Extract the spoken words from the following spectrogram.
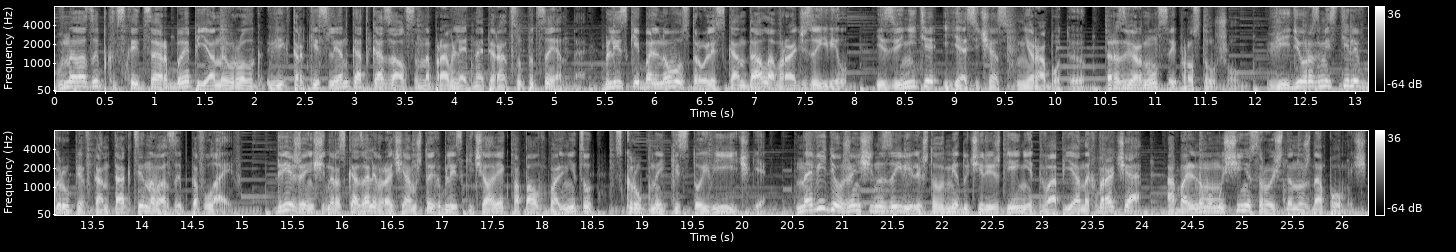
В Новозыбковской ЦРБ пьяный уролог Виктор Кисленко отказался направлять на операцию пациента. Близкие больного устроили скандал, а врач заявил «Извините, я сейчас не работаю». Развернулся и просто ушел. Видео разместили в группе ВКонтакте «Новозыбков Лайв». Две женщины рассказали врачам, что их близкий человек попал в больницу с крупной кистой в яичке. На видео женщины заявили, что в медучреждении два пьяных врача, а больному мужчине срочно нужна помощь.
